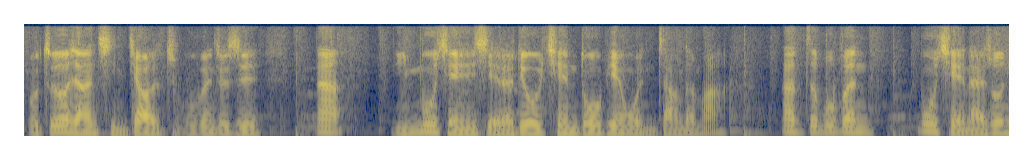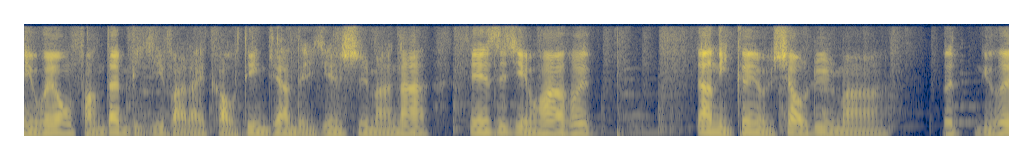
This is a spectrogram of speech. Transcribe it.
我最后想请教的这部分就是，那你目前写了六千多篇文章的嘛？那这部分目前来说，你会用防弹笔记法来搞定这样的一件事吗？那这件事情的话，会让你更有效率吗？会你会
